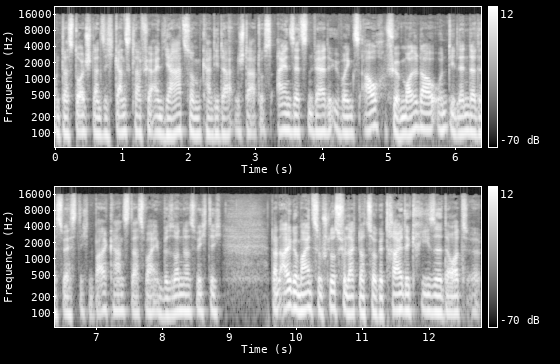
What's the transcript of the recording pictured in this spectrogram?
und dass Deutschland sich ganz klar für ein Ja zum Kandidatenstatus einsetzen werde. Übrigens auch für Moldau und die Länder des westlichen Balkans. Das war ihm besonders wichtig. Dann allgemein zum Schluss vielleicht noch zur Getreidekrise. Dort äh,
